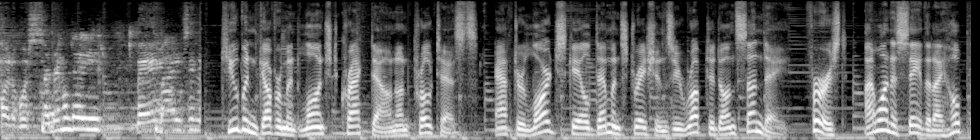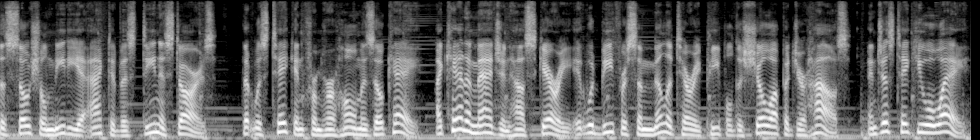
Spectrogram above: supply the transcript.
Bueno, pues Me tengo que ir. ve. Bye. Cuban government launched crackdown on protests after large-scale demonstrations erupted on Sunday. First, I want to say that I hope the social media activist Dina Stars, that was taken from her home is okay. I can't imagine how scary it would be for some military people to show up at your house and just take you away.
